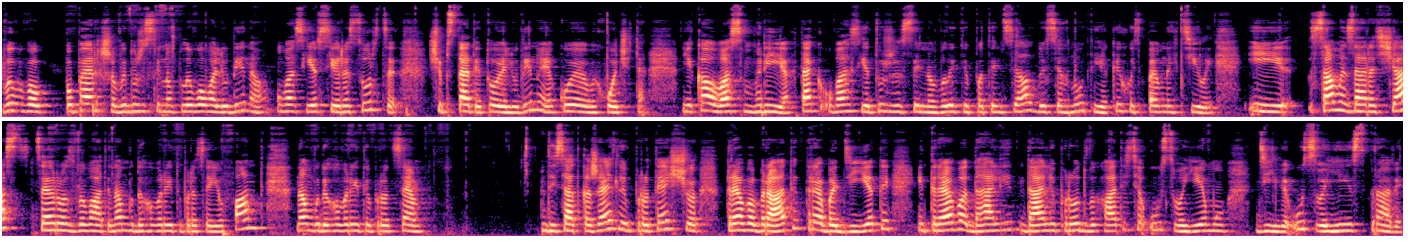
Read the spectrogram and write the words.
Ви, по- по-перше, ви дуже сильно впливова людина. У вас є всі ресурси, щоб стати тою людиною, якою ви хочете. Яка у вас в мріях? Так, у вас є дуже сильно великий потенціал досягнути якихось певних цілей. І саме зараз час це розвивати. Нам буде говорити про це Йофант, нам буде говорити про це все. Десятка жезлів про те, що треба брати, треба діяти, і треба далі далі продвигатися у своєму ділі, у своїй справі.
